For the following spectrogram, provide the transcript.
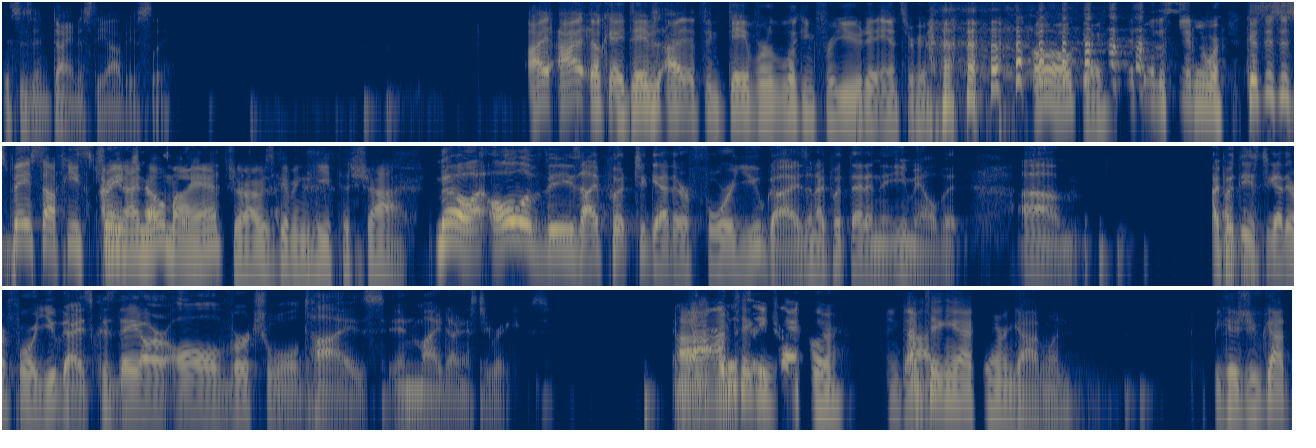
This is in Dynasty, obviously. I, I, okay, Dave's. I think Dave, we're looking for you to answer here. Oh, okay. That's how the statement works because this is based off Heath's I mean, I know choice. my answer. I was giving Heath a shot. No, all of these I put together for you guys, and I put that in the email. But um, I put Okay. these together for you guys because they are all virtual ties in my dynasty rankings. And Uh, that I'm taking- Ekeler and Godwin. I'm taking Ekeler and Godwin because you've got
